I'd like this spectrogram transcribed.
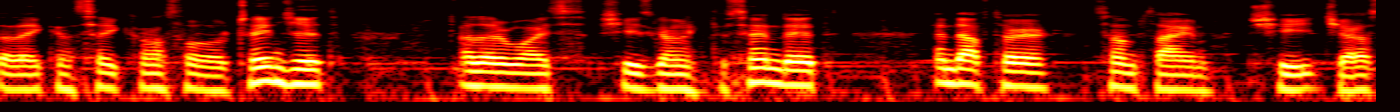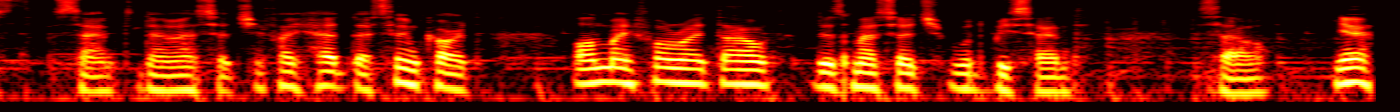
that I can say cancel or change it, otherwise she's going to send it. And after some time, she just sent the message. If I had the SIM card on my phone right now, this message would be sent. So yeah,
